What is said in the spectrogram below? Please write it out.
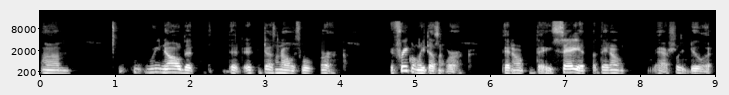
um, we know that that it doesn't always work. It frequently doesn't work. They don't. They say it, but they don't actually do it.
